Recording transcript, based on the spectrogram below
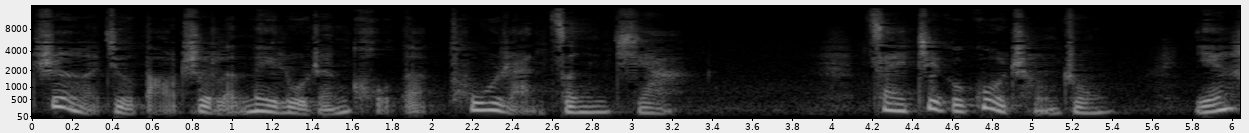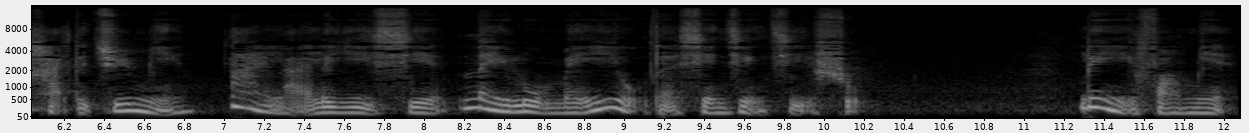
这就导致了内陆人口的突然增加。在这个过程中，沿海的居民带来了一些内陆没有的先进技术。另一方面，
